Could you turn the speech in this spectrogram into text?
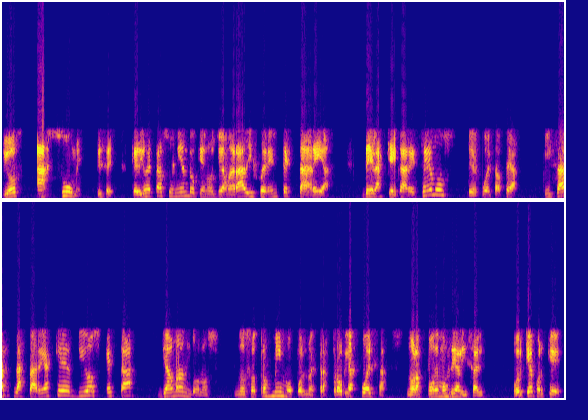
Dios asume, dice, que Dios está asumiendo que nos llamará a diferentes tareas de las que carecemos de fuerza. O sea, quizás las tareas que Dios está llamándonos, nosotros mismos por nuestras propias fuerzas no las podemos realizar. ¿Por qué? Porque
